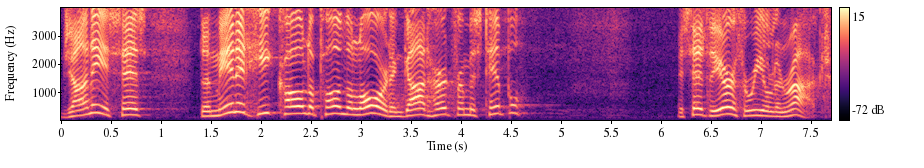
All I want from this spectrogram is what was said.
Johnny, it says, the minute he called upon the Lord and God heard from his temple, it says the earth reeled and rocked.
